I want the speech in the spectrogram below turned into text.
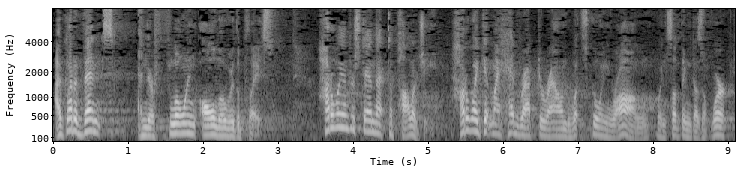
I've got events and they're flowing all over the place. How do I understand that topology? How do I get my head wrapped around what's going wrong when something doesn't work?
